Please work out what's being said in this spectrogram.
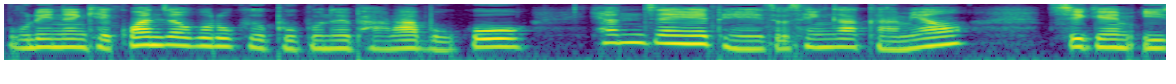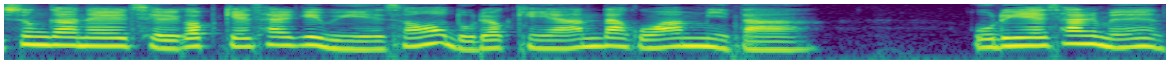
우리는 객관적으로 그 부분을 바라보고 현재에 대해서 생각하며 지금 이 순간을 즐겁게 살기 위해서 노력해야 한다고 합니다. 우리의 삶은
